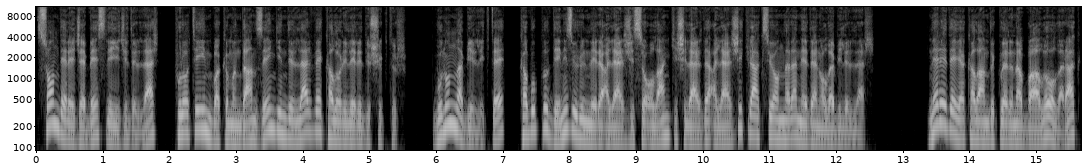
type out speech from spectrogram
Son derece besleyicidirler, protein bakımından zengindirler ve kalorileri düşüktür. Bununla birlikte, kabuklu deniz ürünleri alerjisi olan kişilerde alerjik reaksiyonlara neden olabilirler. Nerede yakalandıklarına bağlı olarak,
